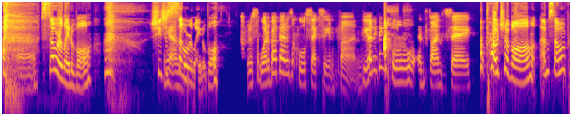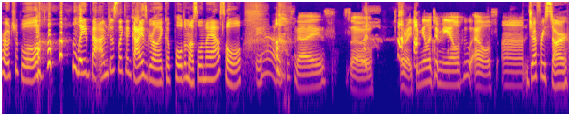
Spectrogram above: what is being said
Uh, so relatable. She's just yeah, so relatable. Just what about that is cool, sexy, and fun? Do you have anything cool and fun to say? Approachable. I'm so approachable. Laid back. I'm just like a guy's girl. I could pull the muscle in my asshole. Yeah, just guys. So, all right, Jamila Jamil. Who else? Um, Jeffree Star.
